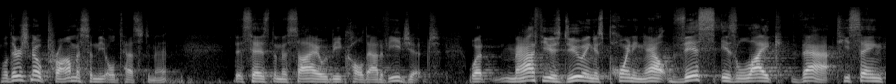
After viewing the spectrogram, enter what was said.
Well, there's no promise in the Old Testament that says the Messiah would be called out of Egypt. What Matthew is doing is pointing out this is like that. He's saying,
